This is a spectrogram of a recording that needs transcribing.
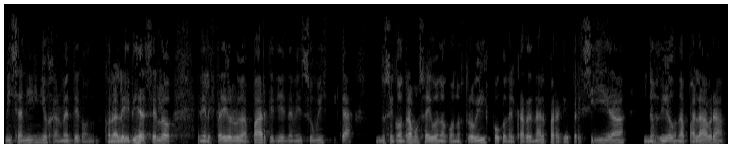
misa niños, realmente con, con la alegría de hacerlo en el Estadio Luna Park, que tiene también su mística. Nos encontramos ahí, bueno, con nuestro obispo, con el cardenal, para que presida y nos diga una palabra,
